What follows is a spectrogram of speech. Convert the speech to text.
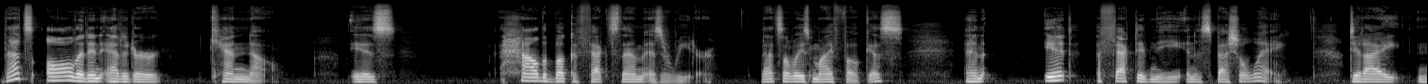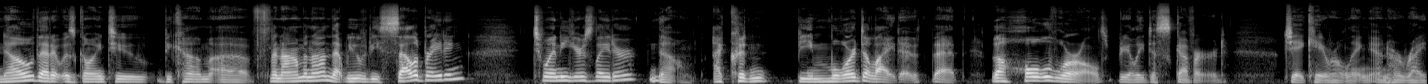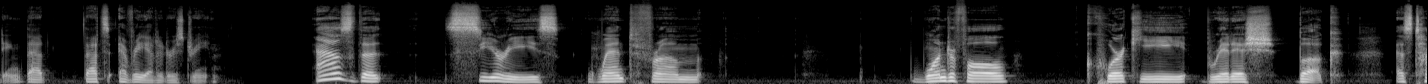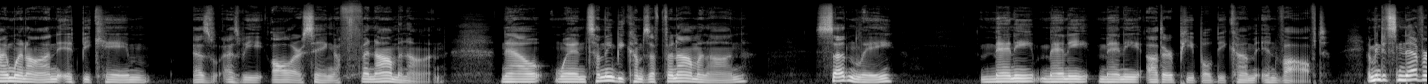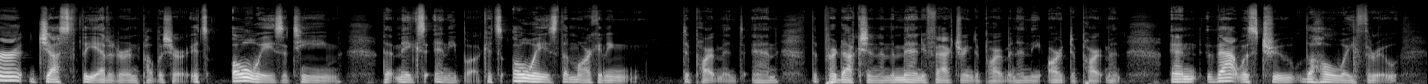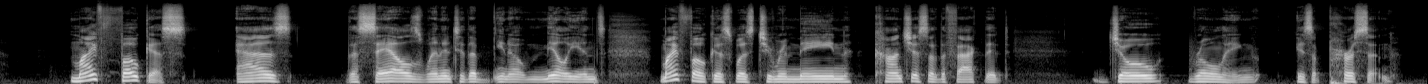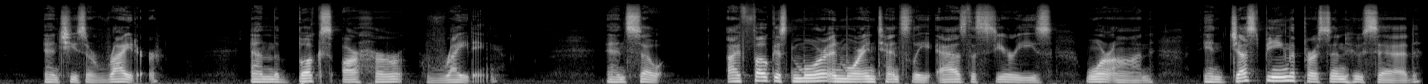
That's all that an editor can know is how the book affects them as a reader. That's always my focus. And it affected me in a special way. Did I know that it was going to become a phenomenon that we would be celebrating 20 years later? No. I couldn't be more delighted that the whole world really discovered J.K. Rowling and her writing. That that's every editor's dream as the series went from wonderful, quirky British book, as time went on, it became, as, as we all are saying, a phenomenon. Now, when something becomes a phenomenon, suddenly many, many, many other people become involved. I mean, it's never just the editor and publisher. It's always a team that makes any book. It's always the marketing department and the production and the manufacturing department and the art department. And that was true the whole way through. My focus as the sales went into the, you know, millions, my focus was to remain conscious of the fact that Jo Rowling is a person and she's a writer, and the books are her writing. And so I focused more and more intensely as the series wore on in just being the person who said,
